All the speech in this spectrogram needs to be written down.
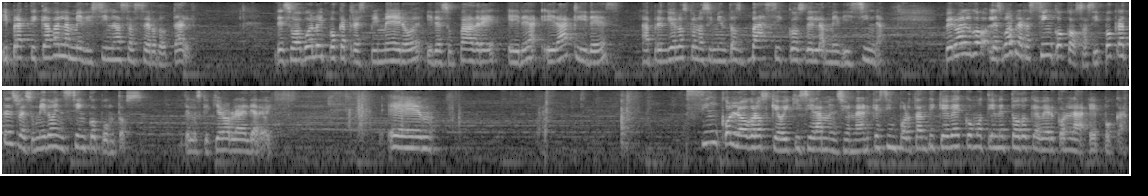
y practicaba la medicina sacerdotal. De su abuelo Hipócrates I y de su padre Heráclides aprendió los conocimientos básicos de la medicina. Pero algo, les voy a hablar cinco cosas. Hipócrates resumido en cinco puntos, de los que quiero hablar el día de hoy. Eh, cinco logros que hoy quisiera mencionar, que es importante y que ve cómo tiene todo que ver con la época.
